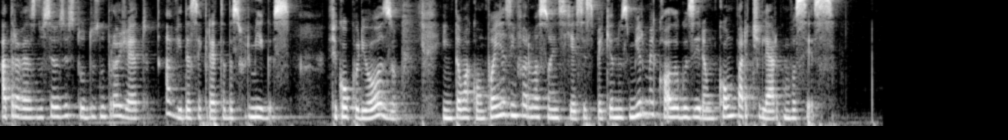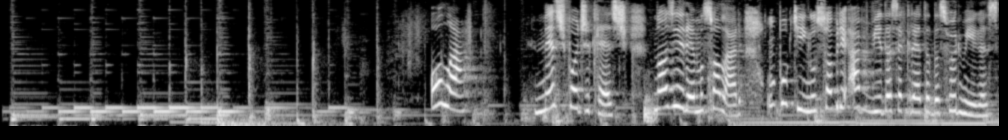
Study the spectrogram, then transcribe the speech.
através dos seus estudos no projeto A Vida Secreta das Formigas. Ficou curioso? Então acompanhe as informações que esses pequenos mirmecólogos irão compartilhar com vocês. Neste podcast, nós iremos falar um pouquinho sobre a vida secreta das formigas.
